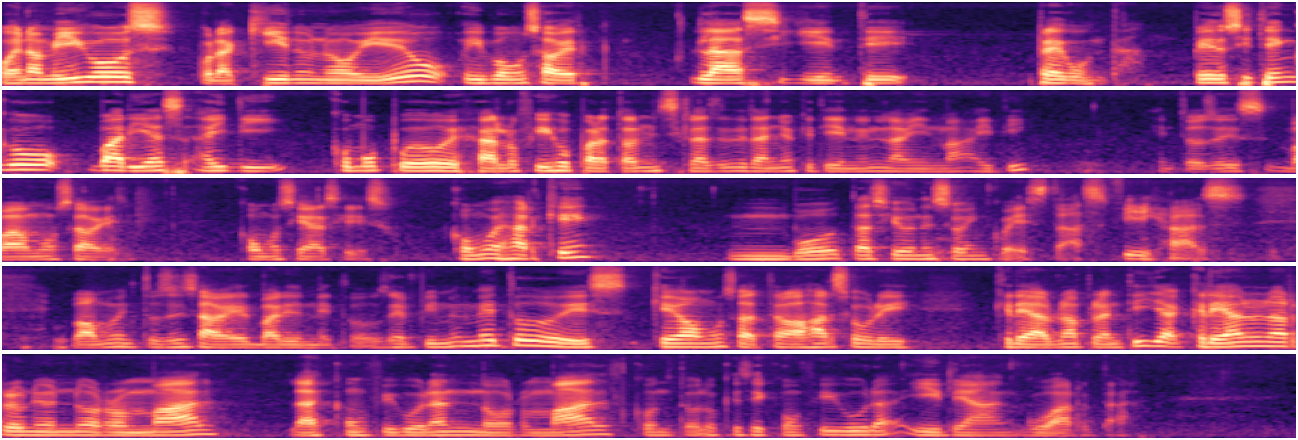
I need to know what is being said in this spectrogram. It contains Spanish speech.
Bueno amigos, por aquí en un nuevo video y vamos a ver la siguiente pregunta. Pero si tengo varias ID, ¿cómo puedo dejarlo fijo para todas mis clases del año que tienen la misma ID? Entonces vamos a ver cómo se hace eso. ¿Cómo dejar qué? Mm, votaciones o encuestas fijas. Vamos entonces a ver varios métodos. El primer método es que vamos a trabajar sobre crear una plantilla, crear una reunión normal la configuran normal con todo lo que se configura y le dan guardar.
